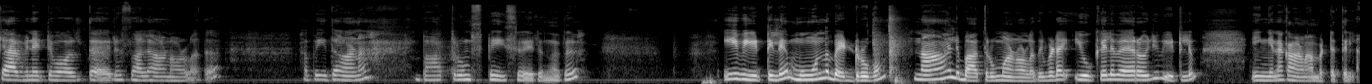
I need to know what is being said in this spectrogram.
ക്യാബിനറ്റ് പോലത്തെ ഒരു സ്ഥലമാണ് ഉള്ളത്. അപ്പോൾ ഇതാണ് ബാത്റൂം സ്പേസ് വരുന്നത്. ഈ വീട്ടിൽ മൂന്ന് ബെഡ്റൂമും നാല് ബാത്റൂമാണ് ഉള്ളത്. ഇവിടെ യു കെയിൽ വേറെ ഒരു വീട്ടിലും ഇങ്ങനെ കാണാൻ പറ്റത്തില്ല.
